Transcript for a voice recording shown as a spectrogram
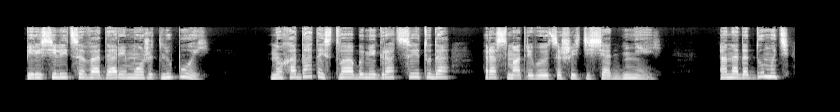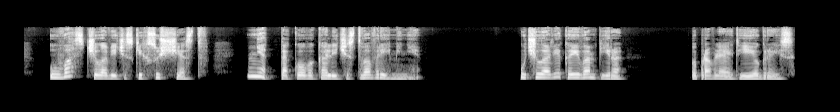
Переселиться в Адаре может любой, но ходатайства об эмиграции туда рассматриваются 60 дней. А надо думать, у вас, человеческих существ, нет такого количества времени. У человека и вампира, поправляет ее Грейс.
